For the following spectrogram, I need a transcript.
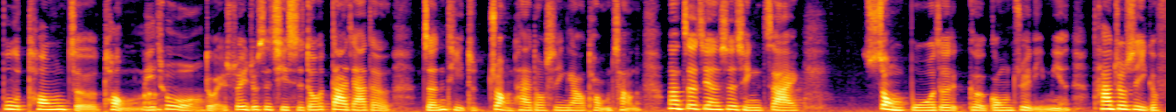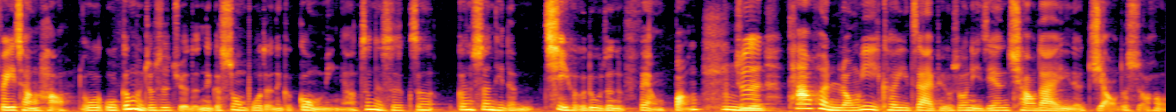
不通则痛。没错，对，所以就是其实都大家的整体的状态都是应该要通畅的。那这件事情在。送波这个工具里面，它就是一个非常好。我我根本就是觉得那个送波的那个共鸣啊，真的是真跟身体的契合度真的非常棒。就是它很容易可以在，比如说你今天敲在你的脚的时候，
